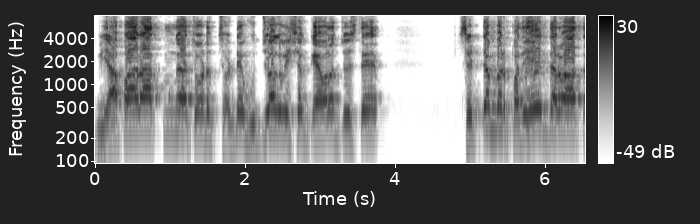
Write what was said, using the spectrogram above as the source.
వ్యాపారాత్మకంగా చూడొచ్చు. అంటే ఉద్యోగ విషయం కేవలం చూస్తే సెప్టెంబర్ పదిహేను తర్వాత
